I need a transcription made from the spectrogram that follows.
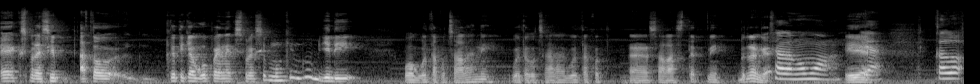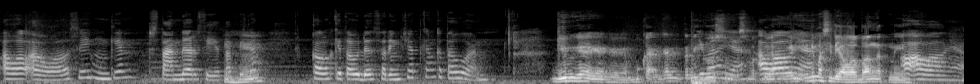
ekspresif atau ketika gue pengen ekspresif mungkin gue jadi wah gue takut salah nih gue takut salah gue takut eh, salah step nih. Bener nggak? Salah ngomong Iya. ya kalau awal-awal sih mungkin standar sih tapi Mhm. kan kalau kita udah sering chat kan ketahuan. Gini gini, gini, gini. bukan kan tadi gue Gimana ya? sempat bilang ini, masih di awal banget nih. Oh awalnya.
